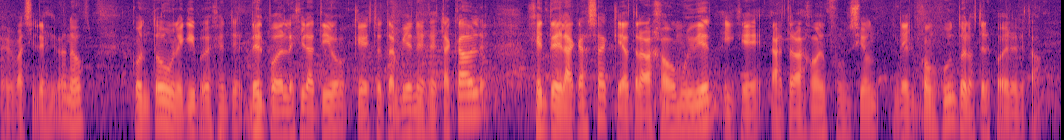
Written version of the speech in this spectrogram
eh, Basiles Ivanov con todo un equipo de gente del Poder Legislativo, que esto también es destacable, gente de la Casa que ha trabajado muy bien y que ha trabajado en función del conjunto de los tres poderes del Estado.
